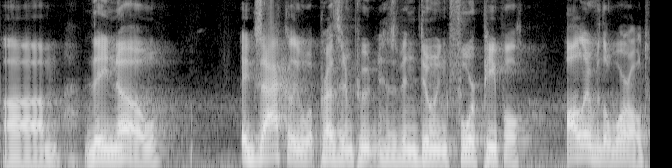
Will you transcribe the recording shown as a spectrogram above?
Um, they know exactly what President Putin has been doing for people all over the world.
